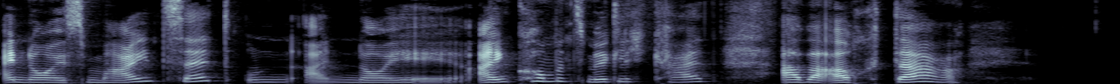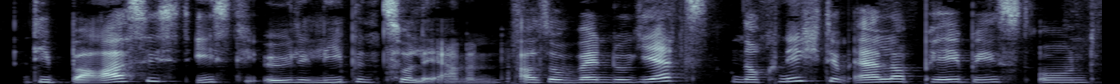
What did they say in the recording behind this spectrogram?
ein neues Mindset und eine neue Einkommensmöglichkeit. Aber auch da, die Basis ist, die Öle lieben zu lernen. Also wenn du jetzt noch nicht im LRP bist und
